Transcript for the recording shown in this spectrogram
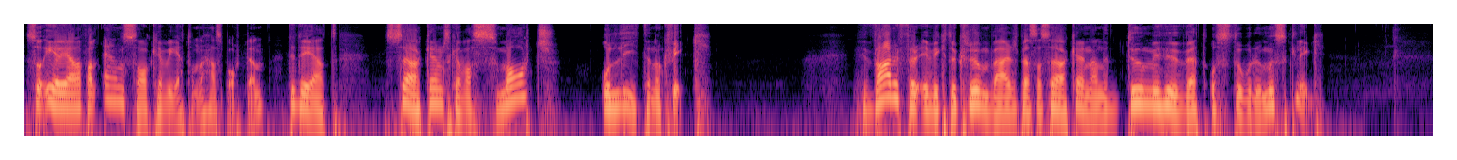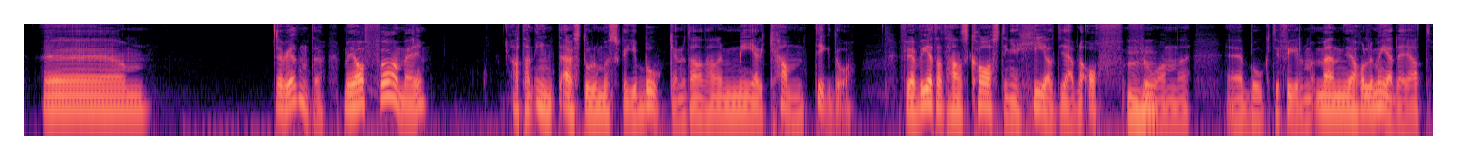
Så är det i alla fall en sak jag vet om den här sporten Det är det att sökaren ska vara smart och liten och kvick Varför är Viktor Krum världens bästa sökare när han är dum i huvudet och stor och musklig? Ehm, jag vet inte, men jag har för mig att han inte är stor och musklig i boken utan att han är mer kantig då. För jag vet att hans casting är helt jävla off Mhm. från eh, bok till film, men jag håller med dig att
